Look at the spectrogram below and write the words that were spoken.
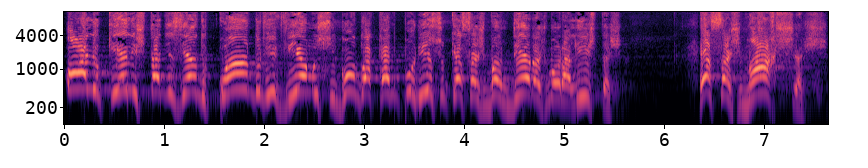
Olha o que ele está dizendo, quando vivíamos segundo a carne, por isso que essas bandeiras moralistas essas marchas,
